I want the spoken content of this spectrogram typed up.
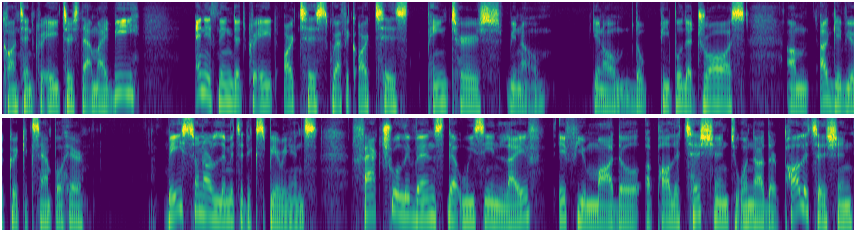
Content creators that might be anything that create artists, graphic artists, painters, you know, you know, the people that draws. Um, I'll give you a quick example here. Based on our limited experience, factual events that we see in life, if you model a politician to another politician,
